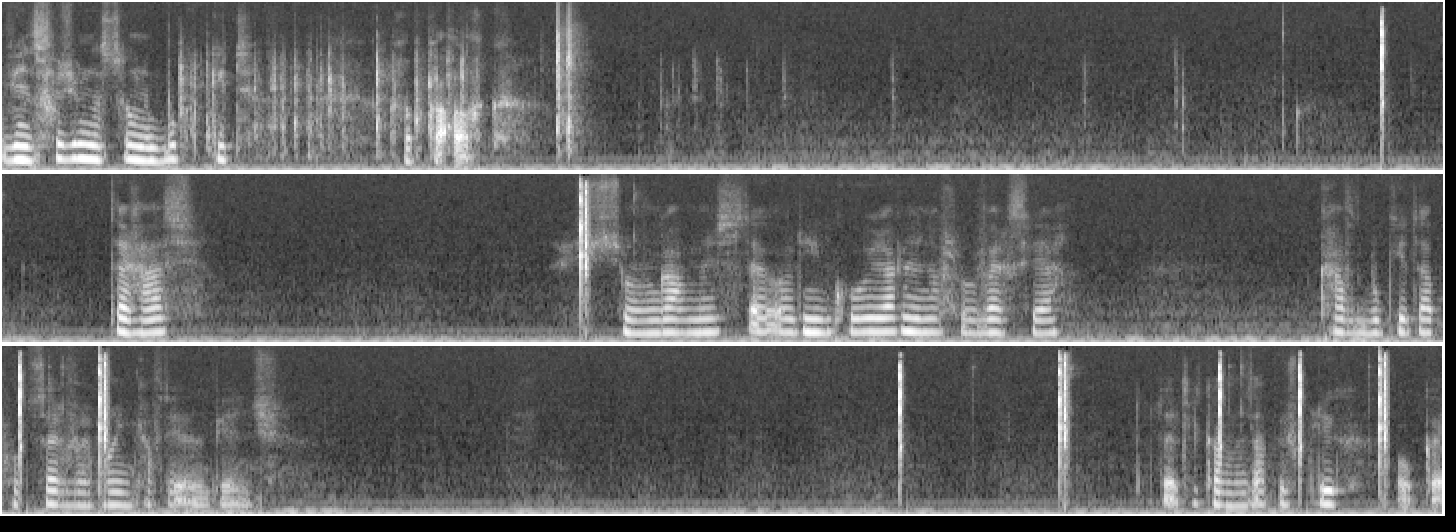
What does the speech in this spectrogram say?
więc wchodzimy na stronę bookkit.org. Teraz ściągamy z tego linku jak najnowszą wersję Craftbookita pod serwer Minecraft 1.5. Tutaj klikamy zapisz plik, OK.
